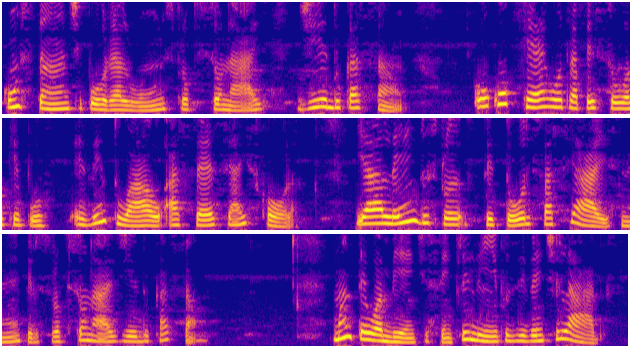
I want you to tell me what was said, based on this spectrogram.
constante por alunos profissionais de educação ou qualquer outra pessoa que por eventual acesse a escola. E além dos protetores faciais, né, pelos profissionais de educação. Manter o ambiente sempre limpos e ventilados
